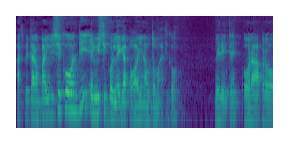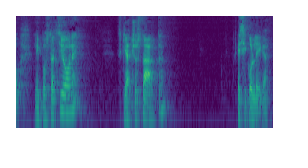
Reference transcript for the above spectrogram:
aspettare un paio di secondi e lui si collega poi in automatico. Vedete? Ora apro l'impostazione, schiaccio start e si collega.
